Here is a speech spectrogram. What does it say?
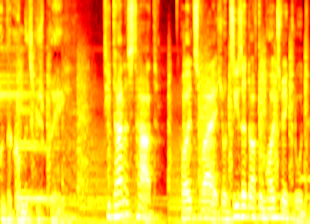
Und wir kommen ins Gespräch. Titan ist hart, Holz weich und Sie sind auf dem Holzweg, Glut.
